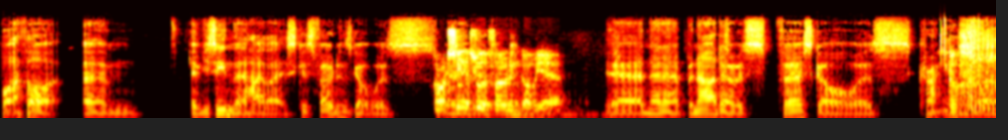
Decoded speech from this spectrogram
but I thought, um, have you seen the highlights? Because Foden's goal was. oh, I see. I really saw the. Foden goal. Yeah, Yeah, and then uh, Bernardo's first goal was cracking. as well.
